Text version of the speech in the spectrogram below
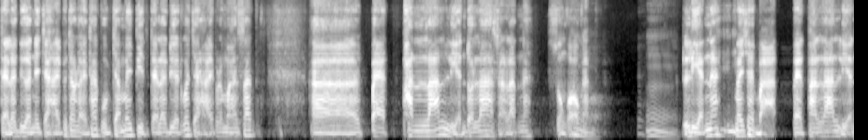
แต่ละเดือนเนี่ยจะหายไปเท่าไหร่ ถ้าผมจำไม่ผิดแต่ละเดือนก็จะหายประมาณสักแปดพันล้านเหรียญดอลลาร์สหรัฐนะส่งออกอะอืมเหรียญนะ ไม่ใช่บาทแปดพันล้านเหรียญ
